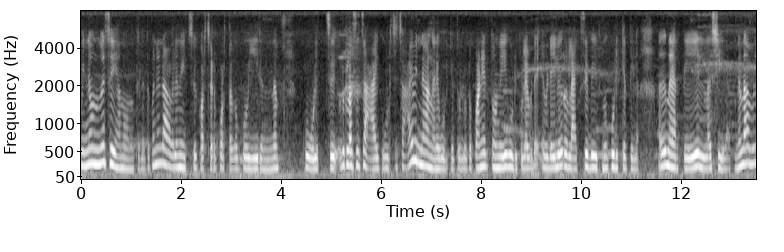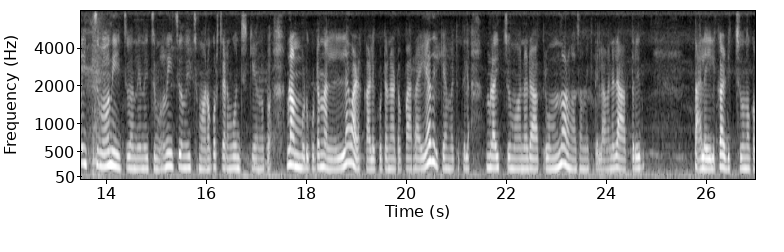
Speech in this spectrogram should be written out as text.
പിന്നെ ഒന്നും ചെയ്യാൻ തോന്നത്തില്ല. ഇതിപ്പോൾ ഞാൻ രാവിലെ നീച്ച് കുറച്ചേരം പുറത്തൊക്കെ പോയി ഇരുന്ന് കുളിച്ച് ഒരു ഗ്ലാസ് ചായ കുടിച്ച് ചായ പിന്നെ അങ്ങനെ കുടിക്കത്തുള്ളൂ കേട്ടോ പണിയെടുത്തോണ്ടേ കുടിക്കില്ല എവിടെ എവിടെയെങ്കിലും റിലാക്സ് ചെയ്ത് ഇരുന്ന് കുടിക്കത്തില്ല. അത് നേരത്തെ ഉള്ള പിന്നെ നമ്മൾ ഇച്ചുമോ നീച്ച് വന്നിരുന്നു ഇച്ചുമോ നീച്ച് വന്ന് ഇച്ചുമോനെ കുറച്ച് നേരം കൊഞ്ചിക്കുകയെന്ന് കേട്ടോ നമ്മൾ അമ്പുടുക്കൂട്ടൻ നല്ല വഴക്കാളിക്കൂട്ടനാണ് കേട്ടോ പറയാതിരിക്കാൻ പറ്റത്തില്ല. നമ്മൾ ഇച്ചുമോനെ രാത്രി ഒന്നും ഉറങ്ങാൻ സമ്മതിക്കത്തില്ല. അവനെ രാത്രി തലയിൽ കടിച്ചു എന്നൊക്കെ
